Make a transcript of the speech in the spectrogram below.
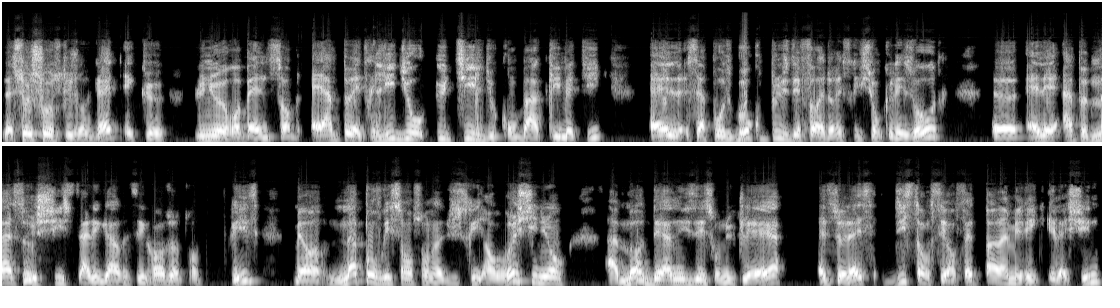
La seule chose que je regrette est que l'Union européenne semble un peu être l'idiot utile du combat climatique. Elle s'impose beaucoup plus d'efforts et de restrictions que les autres. Euh, elle est un peu masochiste à l'égard de ces grandes entreprises, mais en appauvrissant son industrie, en rechignant à moderniser son nucléaire, elle se laisse distancer en fait par l'Amérique et la Chine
